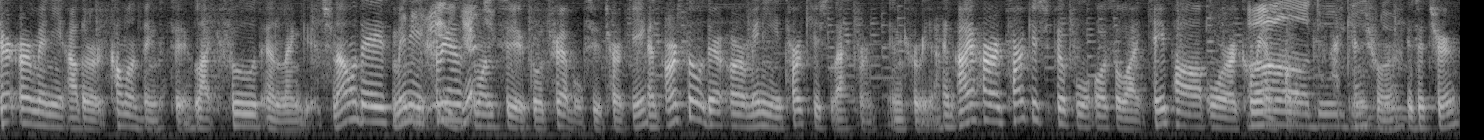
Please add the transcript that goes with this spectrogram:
there are many other common things too, like food and language. Nowadays, many Koreans want to go travel to Turkey, and also there are many Turkish restaurants in Korea. And I heard Turkish people also like K-pop or Korean yeah, oh, don't, sure. Is it true?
